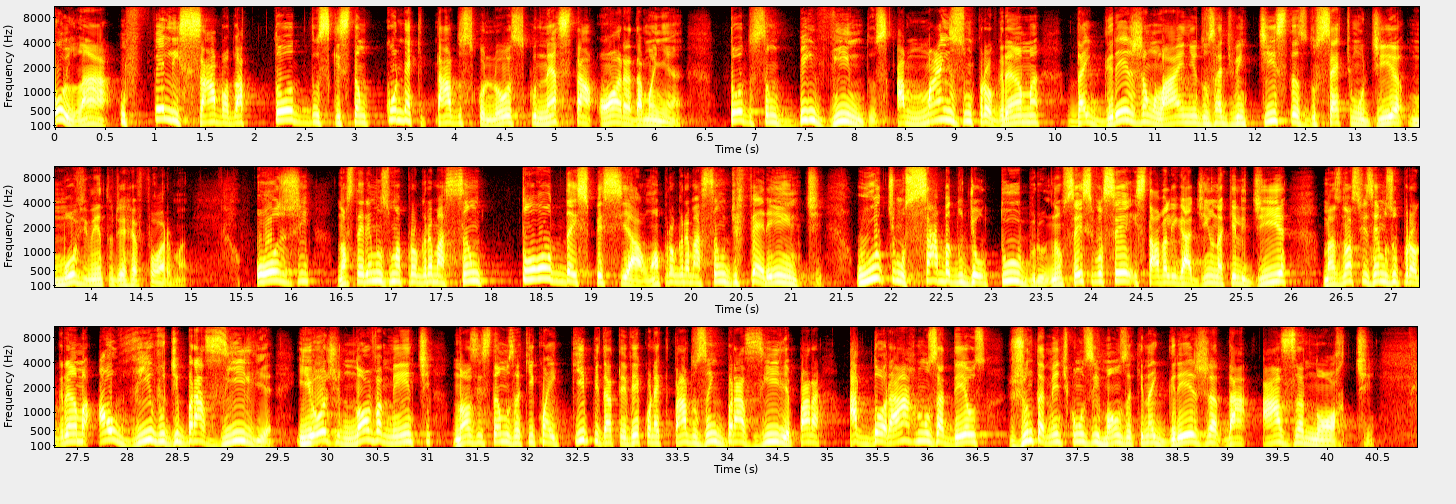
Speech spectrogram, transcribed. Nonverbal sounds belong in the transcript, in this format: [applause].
Olá, um feliz sábado a todos que estão conectados conosco nesta hora da manhã. Todos são bem-vindos a mais um programa da Igreja Online dos Adventistas do Sétimo Dia Movimento de Reforma. Hoje nós teremos uma programação toda especial, uma programação diferente. O último sábado de outubro, não sei se você estava ligadinho naquele dia, mas nós fizemos o programa ao vivo de Brasília. E hoje, novamente, nós estamos aqui com a equipe da TV Conectados em Brasília para adorarmos a Deus juntamente com os irmãos aqui na igreja da Asa Norte.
